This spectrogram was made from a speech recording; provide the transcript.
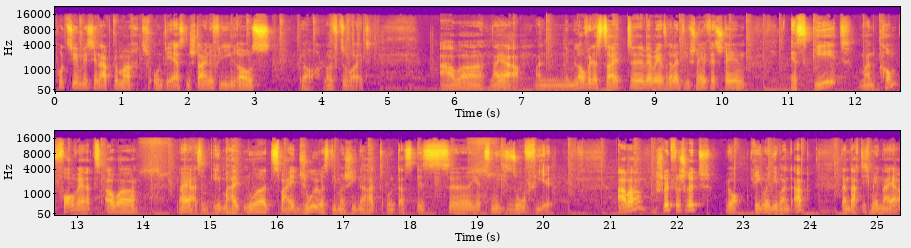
Putz hier ein bisschen abgemacht und die ersten Steine fliegen raus. Ja, läuft soweit. Aber naja, man, im Laufe der Zeit äh, werden wir jetzt relativ schnell feststellen, es geht, man kommt vorwärts, aber naja, es sind eben halt nur 2 Joule, was die Maschine hat und das ist äh, jetzt nicht so viel. Aber Schritt für Schritt, ja, kriegen wir die Wand ab. Dann dachte ich mir, naja,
